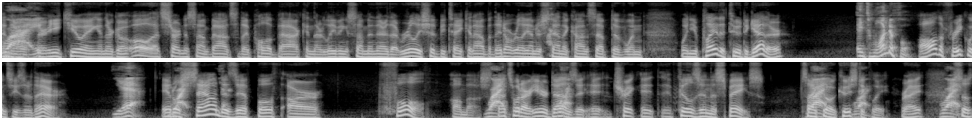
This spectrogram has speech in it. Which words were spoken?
And they're- Right. They're, EQing and they're going, oh, that's starting to sound bad. So they pull it back and they're leaving some in there that really should be taken out, but they don't really understand the concept of when when you play the two together, it's wonderful all the frequencies are there. yeah It'll Right. sound as if both are full almost. Right. That's what our ear does. It it trick it, it fills in the space Right. psychoacoustically, right? right So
